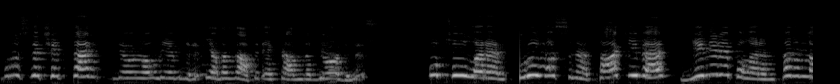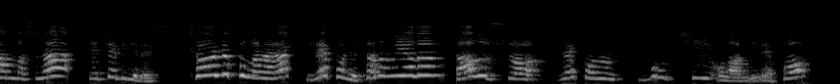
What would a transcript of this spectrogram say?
Bunu size chatten yollayabilirim ya da zaten ekranda gördünüz. Bu tool'ların kurulmasını takiben yeni repoların tanımlanmasına geçebiliriz. Curl'ü kullanarak repoyu tanımlayalım. Daha doğrusu repo'nun bu key olan bir repo.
